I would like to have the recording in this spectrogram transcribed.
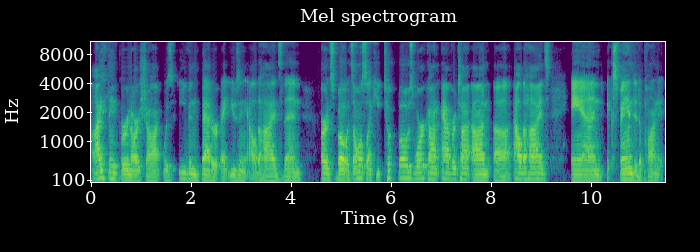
I think Bernard Chant was even better at using aldehydes than Ernst Beaux. It's almost like he took Beaux's work on on uh, aldehydes and expanded upon it.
